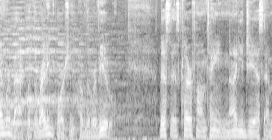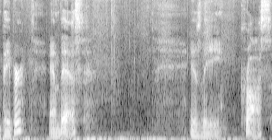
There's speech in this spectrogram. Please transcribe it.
And we're back with the writing portion of the review. This is Clairefontaine 90 GSM paper, and this is the cross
